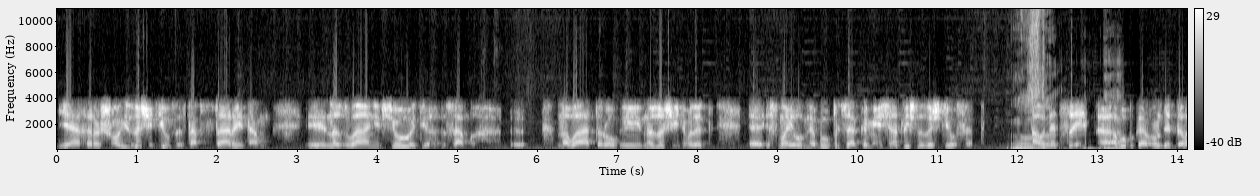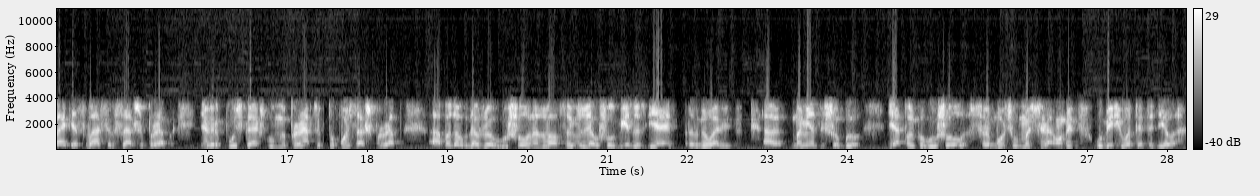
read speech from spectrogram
я хорошо и защитился. Там старые там э, названия, все этих самых э, новаторов. И на защите вот этот э, Исмаил у меня был председатель комиссии, отлично защитился. Ну, а вот этот Саид ага. Абубакар, он говорит, давайте с вас старший прораб. Я говорю, пусть, конечно, умный прораб, кто пусть старший прораб. А потом, когда уже ушел, назвал союз, я ушел в бизнес, и я разговариваю. А момент еще был. Я только ушел с рабочего мастера. Он говорит, убери вот это дело.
